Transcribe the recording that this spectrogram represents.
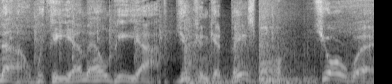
Now, with the MLB app, you can get baseball your way.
